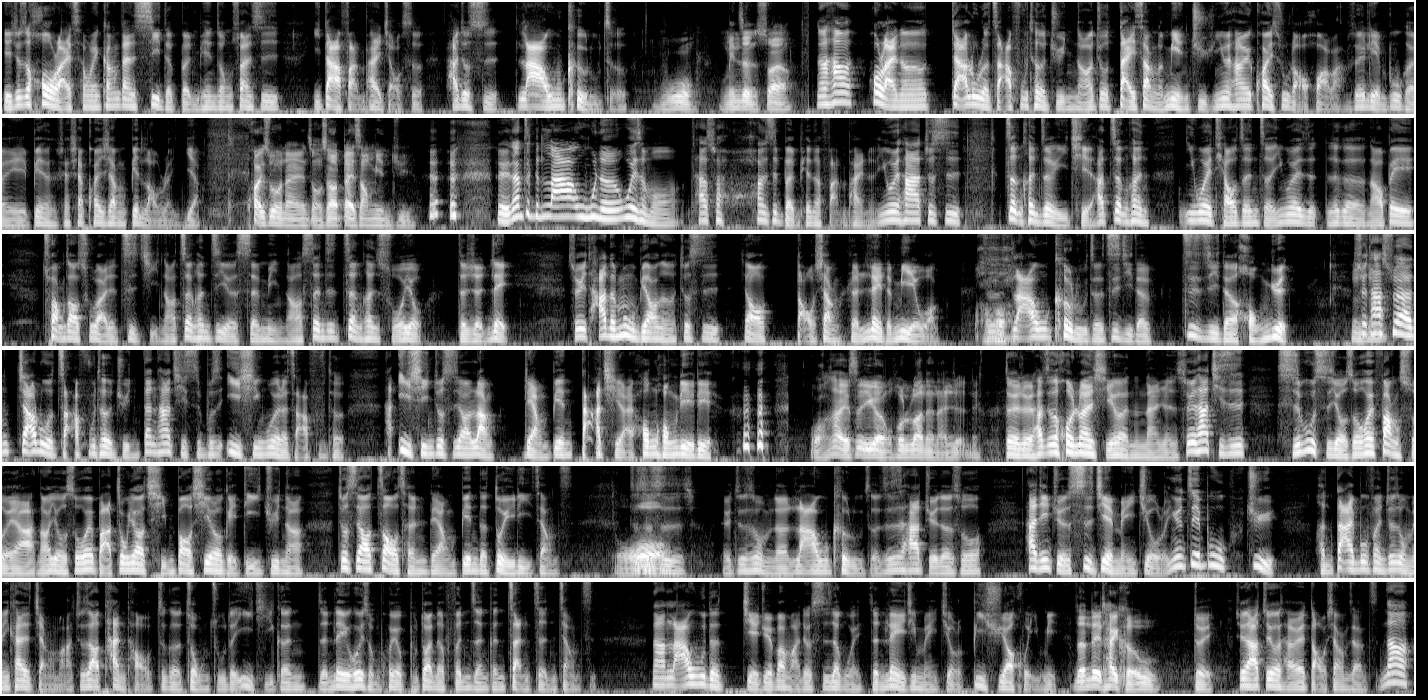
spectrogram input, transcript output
也就是后来成为钢弹系的本片中算是一大反派角色，他就是拉乌克鲁泽。哦，名字很帅啊。那他后来呢，加入了扎夫特军，然后就戴上了面具，因为他会快速老化嘛，所以脸部可能也变得像像快像变老人一样。快速的男人总是要戴上面具。对，那这个拉乌呢，为什么他算算是本片的反派呢？因为他就是憎恨这一切，他憎恨因为调整者，因为人这个然后被创造出来的自己，然后憎恨自己的生命，然后甚至憎恨所有的人类，所以他的目标呢，就是要导向人类的灭亡。是拉乌克鲁泽自己的自己的宏愿。所以他虽然加入了扎夫特军，但他其实不是一心为了扎夫特，他一心就是要让两边打起来，轰轰烈烈。哇，他也是一个很混乱的男人呢。对对，他就是混乱邪恶的男人，所以他其实时不时有时候会放水啊，然后有时候会把重要情报泄露给敌军啊，就是要造成两边的对立这样子。这就哦，是对，这是我们的拉乌克鲁泽，这是他觉得说他已经觉得世界没救了，因为这部剧很大一部分就是我们一开始讲了嘛，就是要探讨这个种族的议题跟人类为什么会有不断的纷争跟战争这样子。那拉乌的解决办法就是认为人类已经没救了，必须要毁灭。人类太可恶。对，所以他最后才会导向这样子。那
